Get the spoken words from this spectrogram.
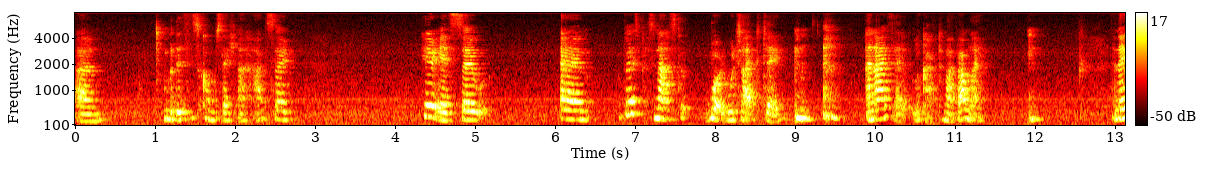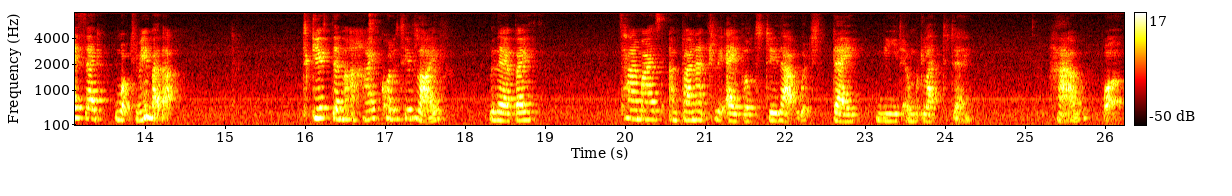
Um, but this is a conversation I had, so here it is. So, um, first person asked, what would you like to do? and I said, look after my family. and they said, what do you mean by that? To give them a high quality of life where they are both time-wise and financially able to do that which they need and would like to do. How? What?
